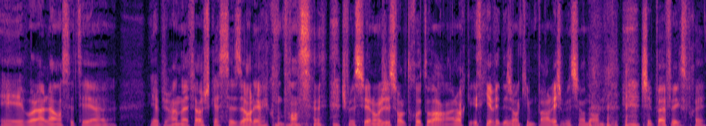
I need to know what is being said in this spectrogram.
Et voilà, là, on s'était. Euh, il n'y a plus rien à faire jusqu'à 16h les récompenses. je me suis allongé sur le trottoir alors qu'il y avait des gens qui me parlaient, je me suis endormi. J'ai pas fait exprès.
